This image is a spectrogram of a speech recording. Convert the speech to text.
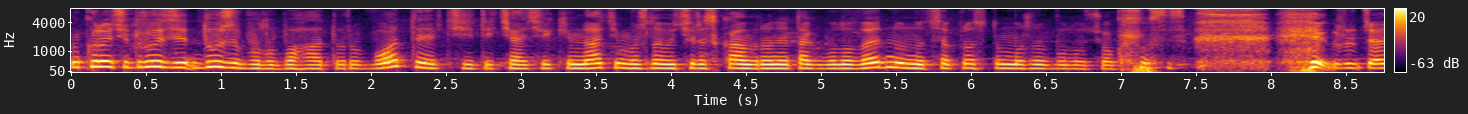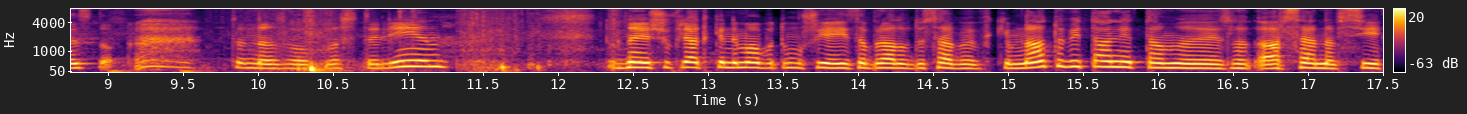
Ну, коротше, друзі, дуже було багато роботи в цій дитячій кімнаті. Можливо, через камеру не так було видно, але це просто можна було чокнутися, якщо чесно. Тут назва пластилін. Тут в неї шуфлядки нема, бо тому що я її забрала до себе в кімнату вітальні. Там е, з Арсена всі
